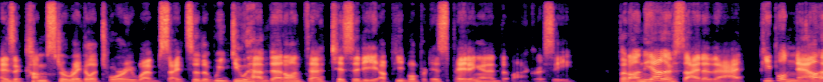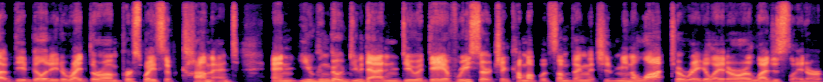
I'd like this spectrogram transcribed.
as it comes to regulatory websites, so that we do have that authenticity of people participating in a democracy. But on the other side of that, people now have the ability to write their own persuasive comment. And you can go do that and do a day of research and come up with something that should mean a lot to a regulator or a legislator.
